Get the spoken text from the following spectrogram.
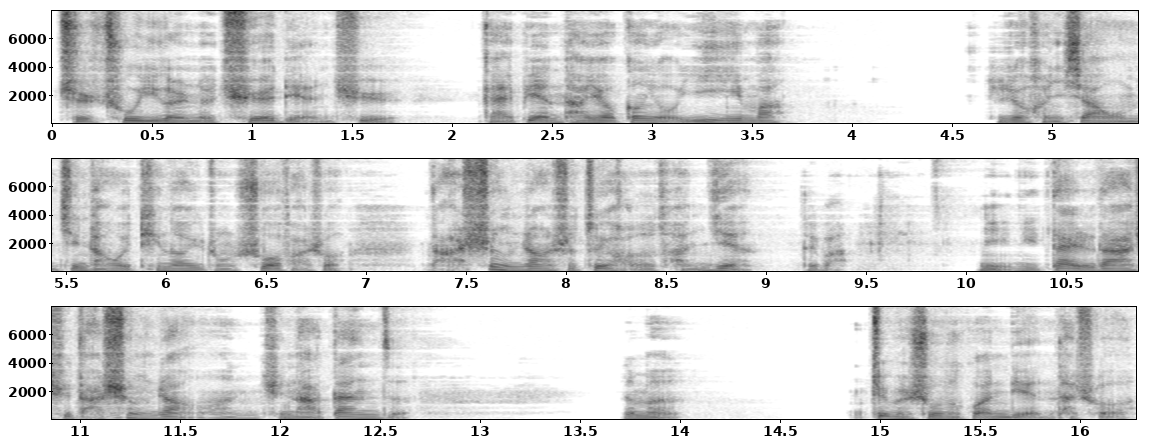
指出一个人的缺点，去改变他要更有意义吗？这就很像我们经常会听到一种说法，说打胜仗是最好的团建，对吧？你你带着大家去打胜仗啊，你去拿单子。那么这本书的观点，他说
